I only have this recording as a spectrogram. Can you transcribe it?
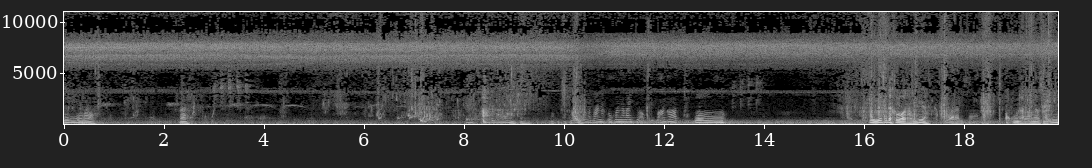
Ini ya malah. banyak umpannya lah itu aku diangkat. Oh. Ini sudah keluaran dia. Keluaran so. Aku dalamnya segini.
